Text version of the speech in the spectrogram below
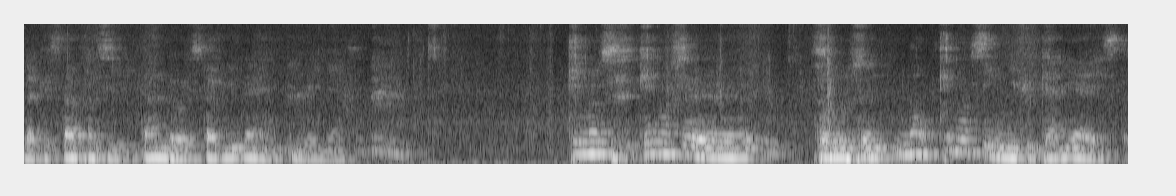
la que está facilitando esta vida en, ella. ¿Qué nos, qué nos eh. No, ¿qué no significaría esto?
